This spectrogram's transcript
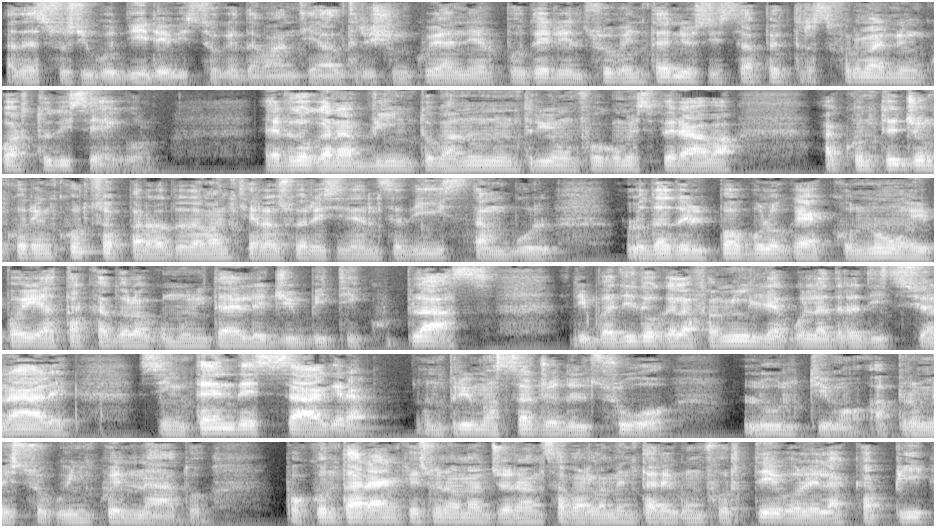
Adesso si può dire, visto che davanti a altri cinque anni al potere il suo ventennio si sta per trasformare in un quarto di secolo. Erdogan ha vinto, ma non un trionfo come sperava. A conteggio ancora in corso ha parlato davanti alla sua residenza di Istanbul, lodato il popolo che è con noi, poi ha attaccato la comunità LGBTQ+, ribadito che la famiglia, quella tradizionale, si intende e sagra, un primo assaggio del suo, l'ultimo, ha promesso quinquennato, Può contare anche su una maggioranza parlamentare confortevole, l'HP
